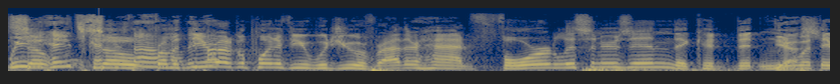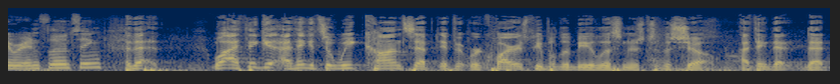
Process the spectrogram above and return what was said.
We so, hate Skechers so style from a lollipop. theoretical point of view, would you have rather had four listeners in that could that knew Yes. what they were influencing? That, well, I think it, I think it's a weak concept if it requires people to be listeners to the show. I think that that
